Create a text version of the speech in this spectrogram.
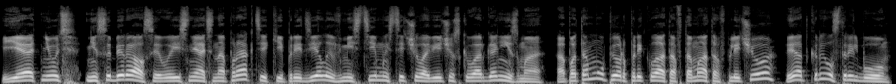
Я отнюдь не собирался выяснять на практике пределы вместимости человеческого организма, а потому пер приклад автомата в плечо и открыл стрельбу.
